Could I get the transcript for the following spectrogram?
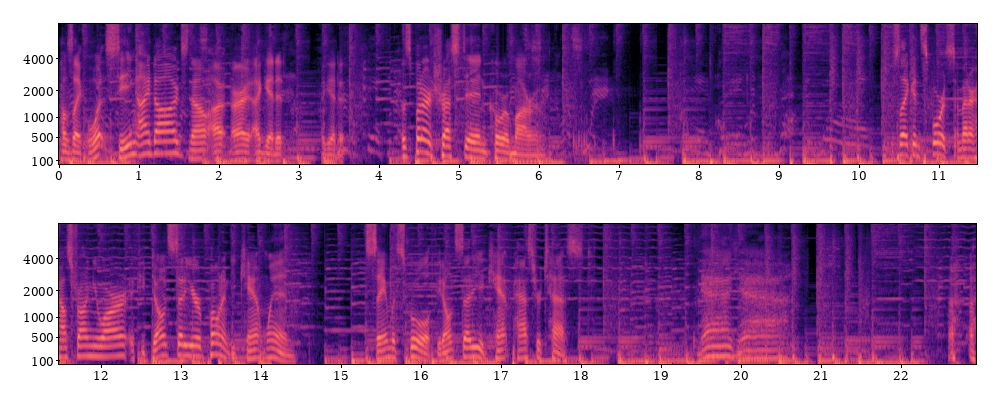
I was like, what, seeing eye dogs? No, I, all right, I get it. I get it. Let's put our trust in Koromaru. Just like in sports, no matter how strong you are, if you don't study your opponent, you can't win. Same with school. If you don't study, you can't pass your test. Yeah, yeah.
